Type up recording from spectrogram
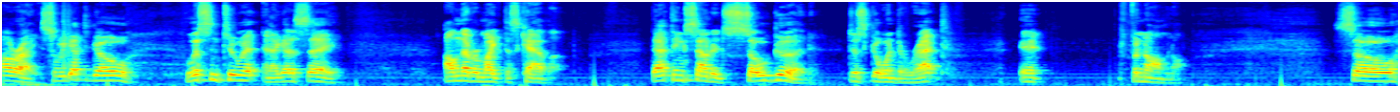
All right, so we got to go listen to it, and I gotta say, I'll never mic this cab up. That thing sounded so good, just going direct. It phenomenal. So,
